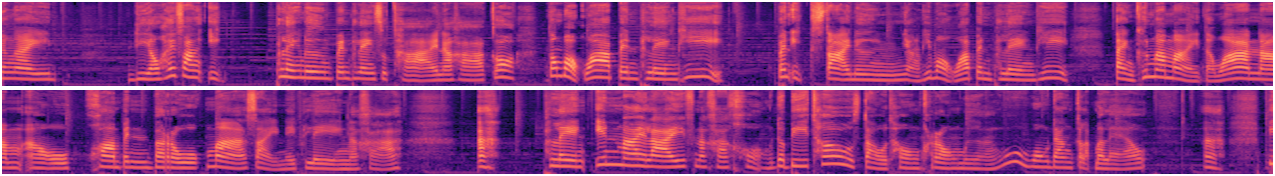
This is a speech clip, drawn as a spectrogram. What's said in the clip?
ยังไงเดี๋ยวให้ฟังอีกเพลงหนึ่งเป็นเพลงสุดท้ายนะคะ ก็ต้องบอกว่าเป็นเพลงที่เป็นอีกสไตล์หนึ่งอย่างที่บอกว่าเป็นเพลงที่แต่งขึ้นมาใหม่ แต่ว่านำเอาความเป็นบาโรกมาใส่ในเพลงนะคะอะ เพลง In My Life นะคะของ The Beatles เต่าทองครองเมืองอวงดังกลับมาแล้วอะปี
